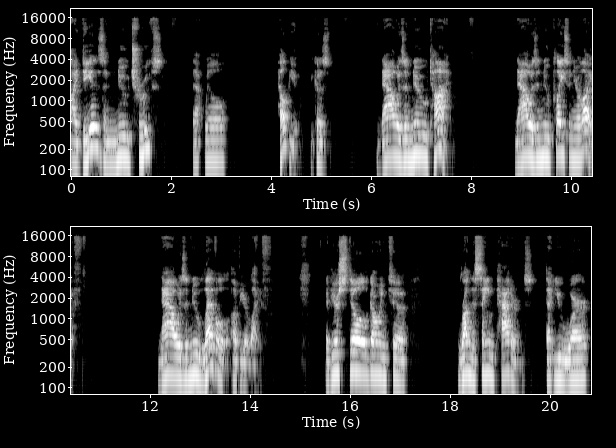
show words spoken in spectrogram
ideas and new truths that will help you because now is a new time now is a new place in your life. Now is a new level of your life. If you're still going to run the same patterns that you were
